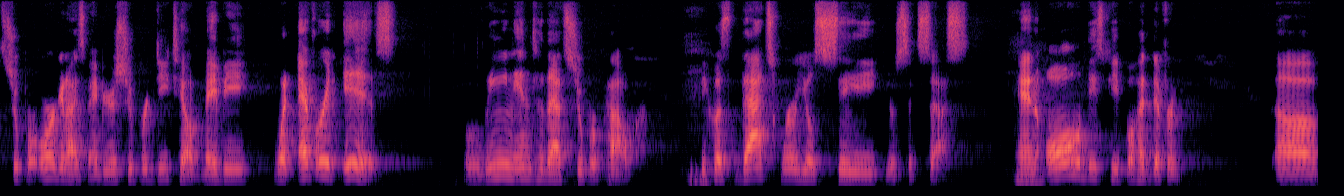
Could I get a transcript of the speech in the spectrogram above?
super organized, maybe you're super detailed, maybe whatever it is, lean into that superpower because that's where you'll see your success. And mm-hmm. all of these people had different. Uh,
